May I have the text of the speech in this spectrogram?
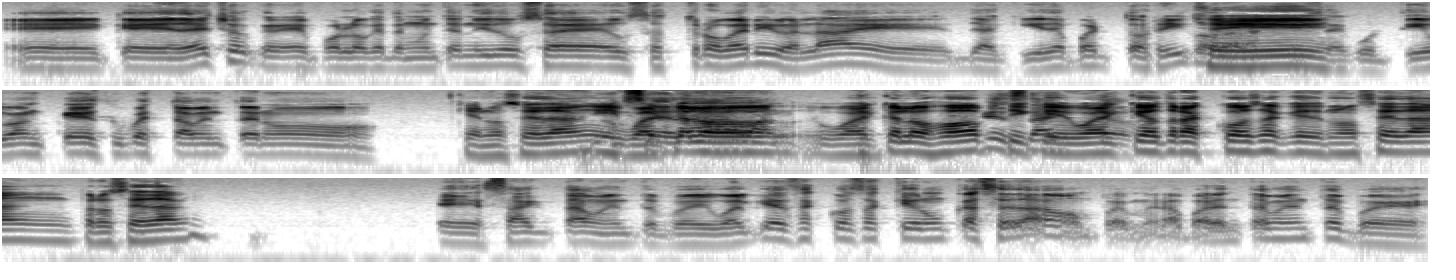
Eh, que de hecho, que por lo que tengo entendido, usa, strawberry, ¿verdad? Eh, de aquí de Puerto Rico, sí. que se cultivan que supuestamente no, que no se dan, igual, que los, igual que los hops y que igual que otras cosas que no se dan, pero se dan. Exactamente, pues igual que esas cosas que nunca se daban, pues mira, aparentemente pues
